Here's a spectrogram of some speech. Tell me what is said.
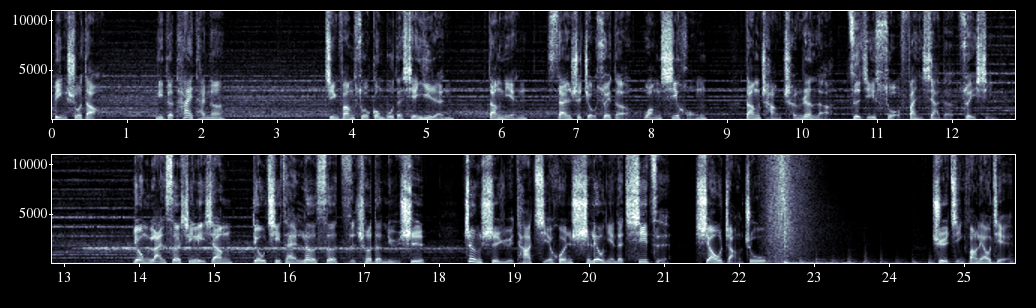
并说道：“你的太太呢？”警方所公布的嫌疑人，当年三十九岁的王熙红，当场承认了自己所犯下的罪行，用蓝色行李箱。丢弃在垃圾子车的女尸，正是与他结婚十六年的妻子肖长珠。据警方了解，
